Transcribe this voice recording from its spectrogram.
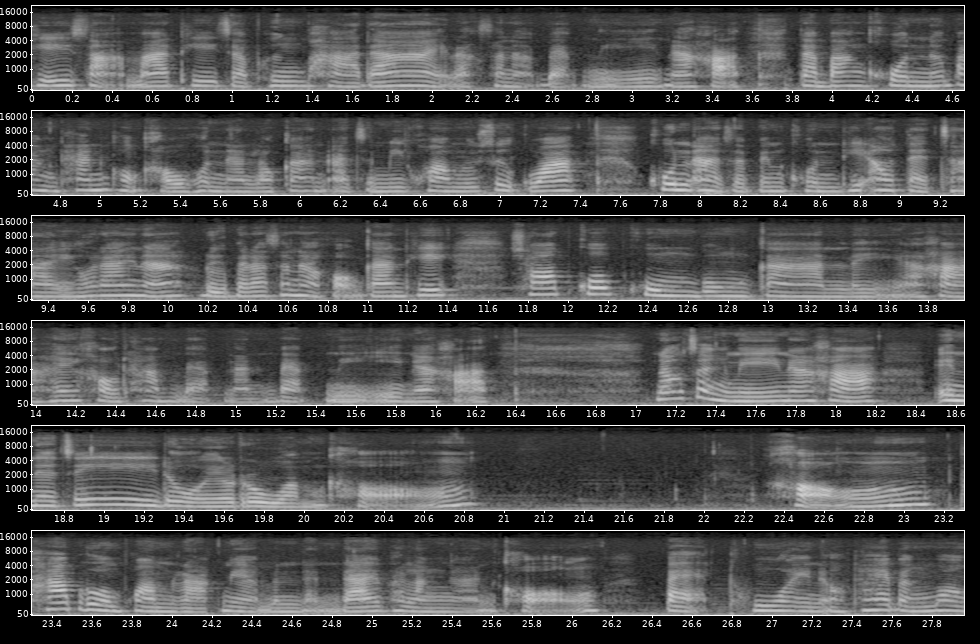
ที่สามารถที่จะพึ่งพาได้ลักษณะแบบนี้นะคะ แต่บางคนนะบางท่านของเขาคนนั้นแล้วกันอาจจะมีความรู้สึกว่า คุณอาจจะเป็นคนที่เอาแต่ใจเขาได้นะ หรือเป็นลักษณะของการที่ชอบควบคุมวงการอะไรอย่างเงี้ยค่ะ ให้เขาทำแบบนั้นแบบนี้นะคะ นอกจากนี้นะคะ energy โดยรวมของ ของภาพรวมความรักเนี่ยมันดันได้พลังงานของ8ถ้วยเนาะถ้าให้แบงค์มอง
